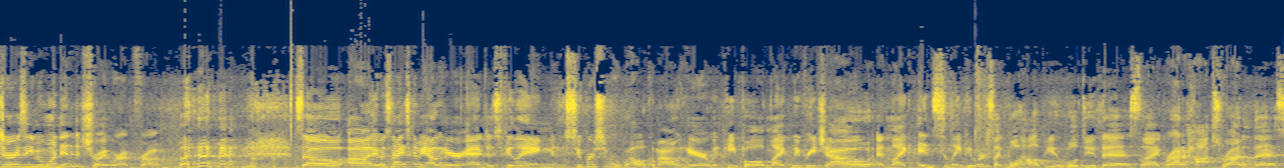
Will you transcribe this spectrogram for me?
there isn't even one in Detroit where I'm from. so uh, it was nice coming out here and just feeling super, super welcome out here with people. And like we reach out and like instantly people are just like, we'll help you. We'll do this. Like we're out of hops. We're out of this.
